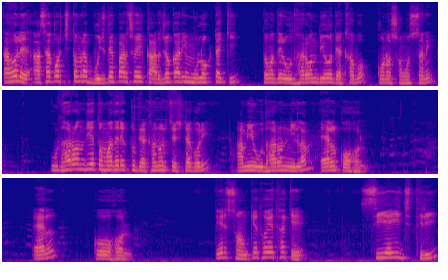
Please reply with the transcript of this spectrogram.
তাহলে আশা করছি তোমরা বুঝতে পারছ এই কার্যকারী মূলকটা কি। তোমাদের উদাহরণ দিয়েও দেখাবো, কোনো সমস্যা নেই। উদাহরণ দিয়ে তোমাদের একটু দেখানোর চেষ্টা করি। আমি উদাহরণ নিলাম, অ্যালকোহল। অ্যালকোহল। এর সংকেত হয়ে থাকে সিএইচ থ্রি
